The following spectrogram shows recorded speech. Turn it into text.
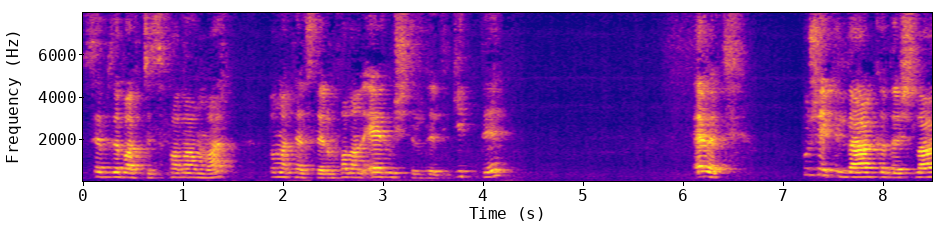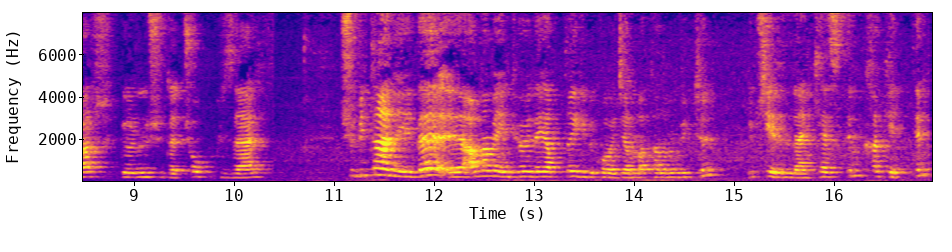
Sebze bahçesi falan var. Domateslerim falan ermiştir dedi. Gitti. Evet. Bu şekilde arkadaşlar. Görünüşü de çok güzel. Şu bir taneyi de e, Anamen köyde yaptığı gibi koyacağım bakalım bütün. Üç yerinden kestim, kak ettim.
